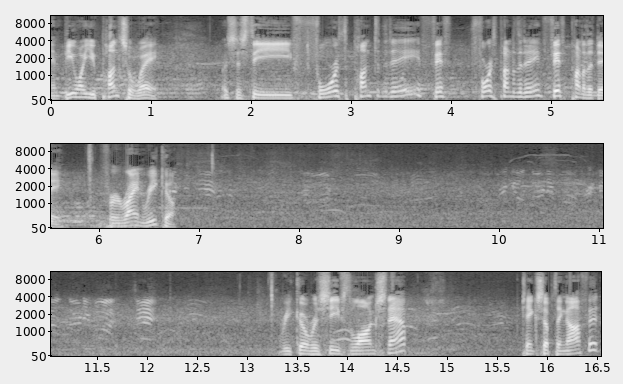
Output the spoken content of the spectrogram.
And BYU punts away. This is the fourth punt of the day, fifth, fourth punt of the day, fifth punt of the day for Ryan Rico. Rico receives the long snap, takes something off it,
